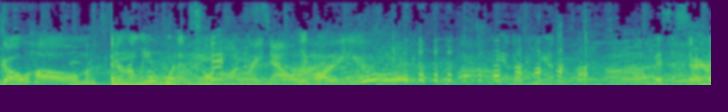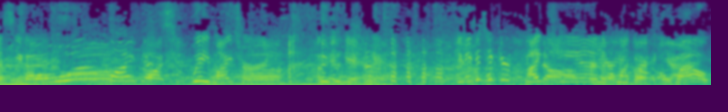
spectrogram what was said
go home. Literally, what is going on right now? Like, are you? The other one, the other one. Oh, this is service, you guys. Oh my oh, god. Wait, my turn. Oh. Okay, here, here. You need to take your feet I off. can. Oh my oh god. Oh wow,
